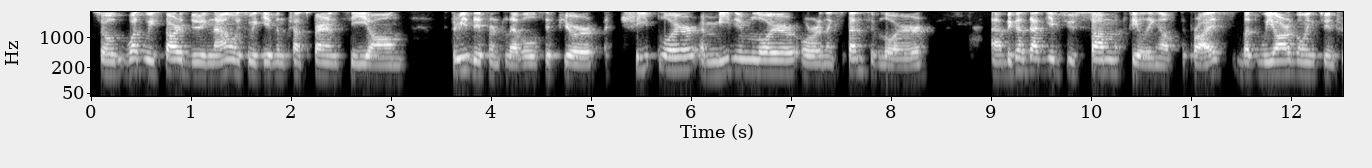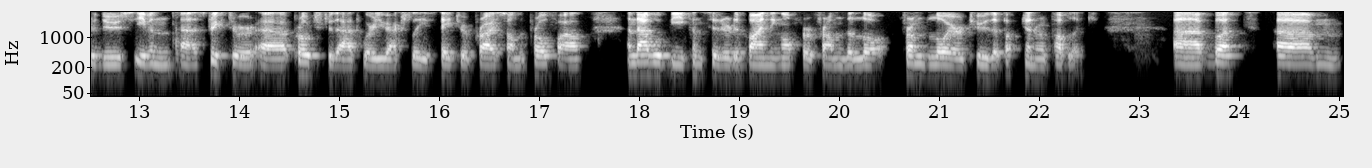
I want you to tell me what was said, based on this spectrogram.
So what we started doing now is we give them transparency on three different levels. If you're a cheap lawyer, a medium lawyer, or an expensive lawyer, uh, because that gives you some feeling of the price. But we are going to introduce even a stricter uh, approach to that, where you actually state your price on the profile, and that would be considered a binding offer from the law from the lawyer to the general public. Uh, but um,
